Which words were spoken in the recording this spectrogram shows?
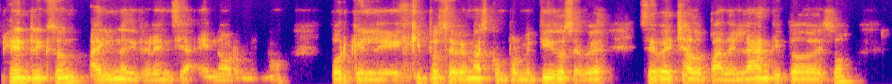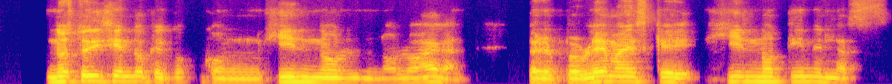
Hendrickson hay una diferencia enorme, ¿no? Porque el equipo se ve más comprometido, se ve, se ve echado para adelante y todo eso. No estoy diciendo que con Gil no, no lo hagan, pero el problema es que Gil no tiene las,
